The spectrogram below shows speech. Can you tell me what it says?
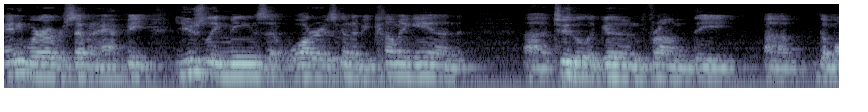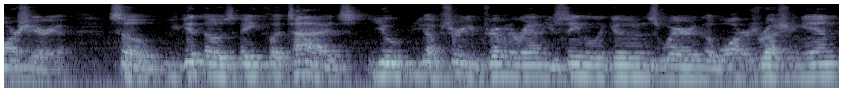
anywhere over seven and a half feet, usually means that water is gonna be coming in, uh, to the lagoon from the, uh, the marsh area. So you get those eight foot tides, you, you, I'm sure you've driven around, you've seen the lagoons where the water's rushing in.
